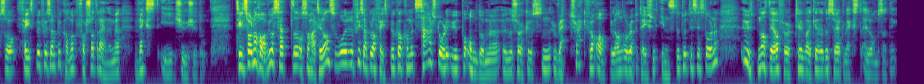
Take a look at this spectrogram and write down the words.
Så Facebook f.eks. kan nok fortsatt regne med vekst i 2022. Tilsvarende har vi jo sett også her til lands, hvor f.eks. Facebook har kommet særs dårlig ut på omdømmeundersøkelsen RepTrack fra Apeland og Reputation Institute de siste årene, uten at det har ført til verken redusert vekst eller omsetning.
